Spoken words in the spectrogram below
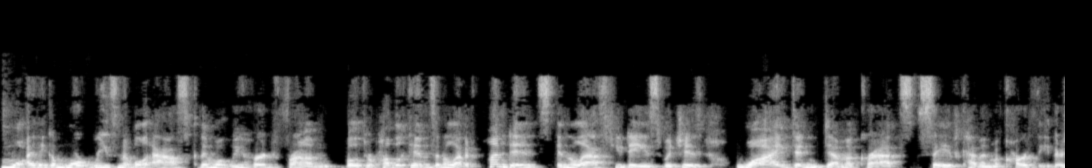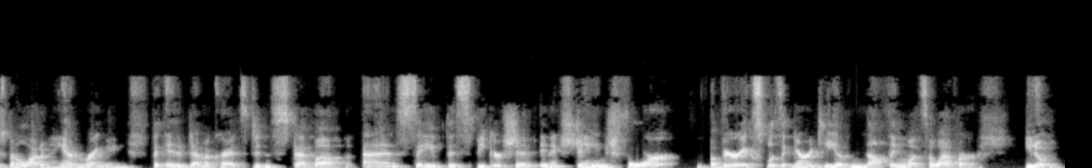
more, I think, a more reasonable ask than what we heard from both Republicans and a lot of pundits in the last few days, which is why didn't Democrats save Kevin McCarthy? There's been a lot of hand wringing that kind of Democrats didn't step up and save this speakership in exchange for a very explicit guarantee of nothing whatsoever. You know,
